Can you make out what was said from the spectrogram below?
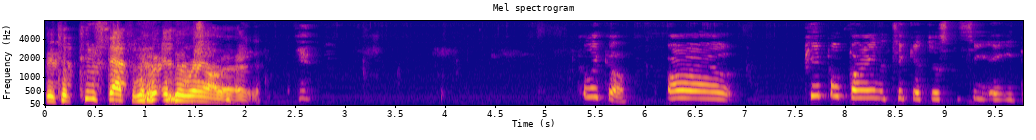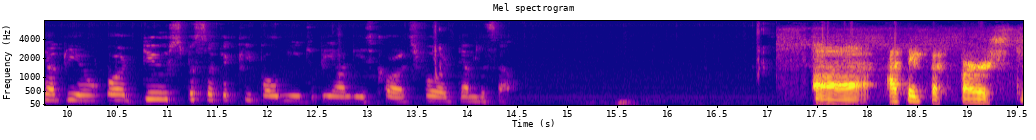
They took two steps in the, in the ring already. Kaliko, are people buying a ticket just to see AEW, or do specific people need to be on these cards for them to sell? Uh, I think the first,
